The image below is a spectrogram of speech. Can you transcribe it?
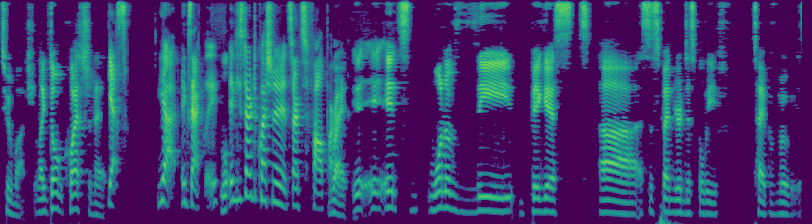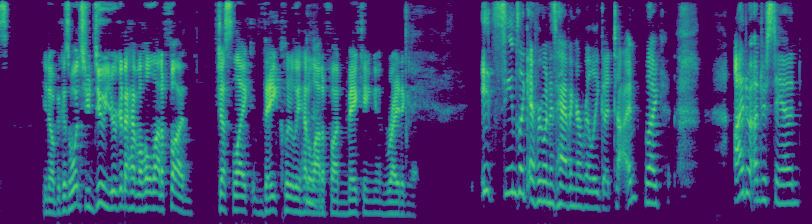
too much. Like, don't question it. Yes. Yeah, exactly. Well- if you start to question it, it starts to fall apart. Right. It, it, it's one of the biggest uh, suspend your disbelief type of movies. You know, because once you do, you're going to have a whole lot of fun, just like they clearly had a Mhm. lot of fun making and writing it. It seems like everyone is having a really good time. Like, I don't understand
